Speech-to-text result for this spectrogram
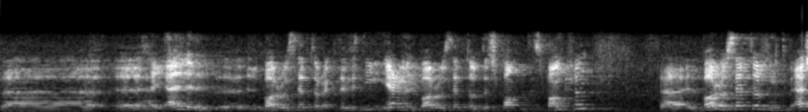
ف آه، هيقلل ال baroreceptor activity يعمل baroreceptor dysfunction فال baroreceptors ما تبقاش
